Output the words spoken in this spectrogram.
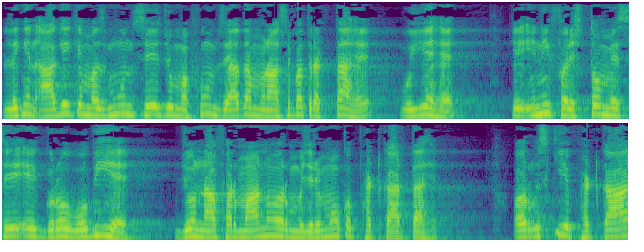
لیکن آگے کے مضمون سے جو مفہوم زیادہ مناسبت رکھتا ہے، وہ یہ ہے کہ انہی فرشتوں میں سے ایک گروہ وہ بھی ہے جو نافرمانوں اور مجرموں کو پھٹکارتا ہے۔ اور اس کی یہ پھٹکار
